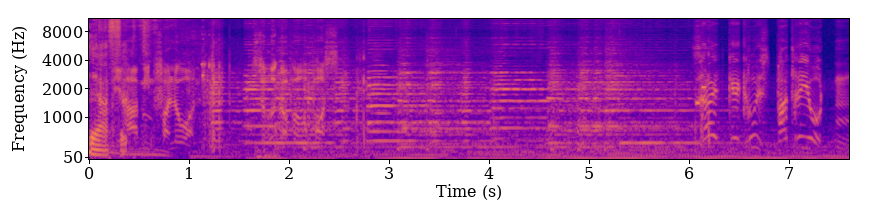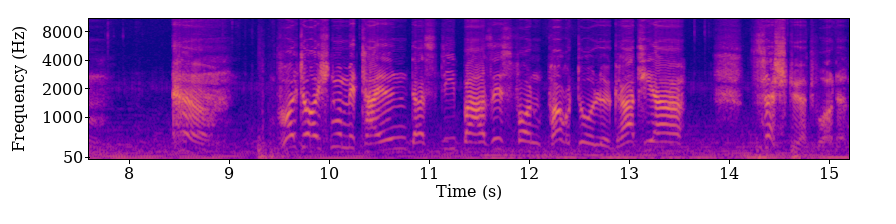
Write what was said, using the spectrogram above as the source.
Perfekt. Wir haben ihn verloren. Zurück auf eure Posten. Seid gegrüßt, Patrioten. Wollte euch nur mitteilen, dass die Basis von Porto Le Gratia zerstört wurde.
